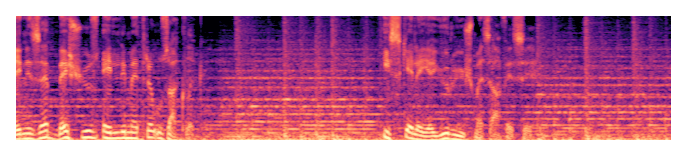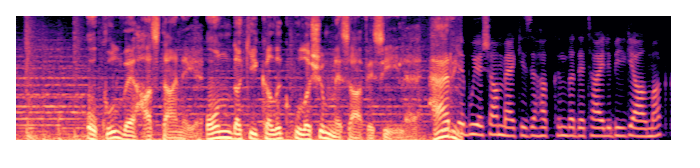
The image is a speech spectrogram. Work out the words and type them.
Denize 550 metre uzaklık. İskeleye yürüyüş mesafesi. Okul ve hastaneye 10 dakikalık ulaşım mesafesiyle her Siz de bu yaşam merkezi hakkında detaylı bilgi almak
